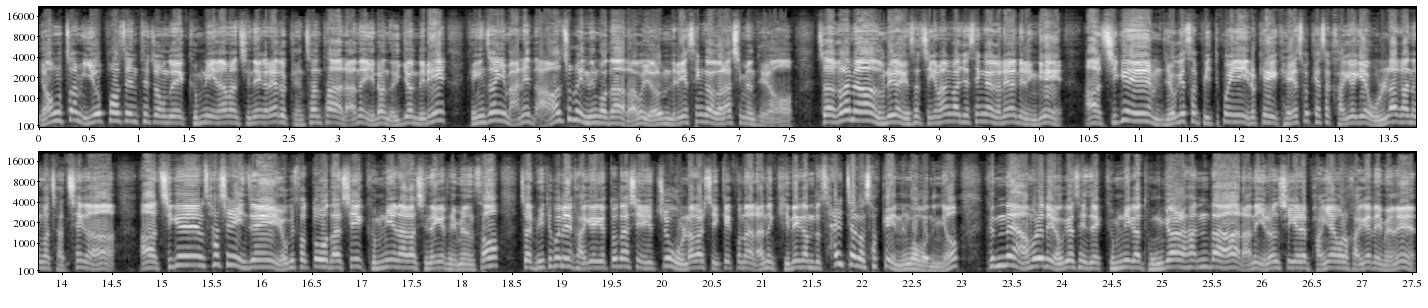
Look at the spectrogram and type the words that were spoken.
0.25% 정도의 금리 인하만 진행을 해도 괜찮다라는 이런 의견들이 굉장히 많이 나와주고 있는 거다라고 여러분들이 생각을 하시면 돼요. 자 그러면 우리가 여기서 지금 한 가지 생각을 해야 되는 게 아 지금 여기서 비트코인이 이렇게 계속해서 가격이 올라가는 것 자체가 아 지금 사실 이제 여기서 또 다시 금리 인하가 진행이 되면서 자 비트코인의 가격이 또 다시 쭉 올라갈 수 있겠구나라는 기대감도 살짝은 섞여 있는 거거든요. 근데 아무래도 여기서 이제 금리가 동결한다라는 이런 식의 방향으로 가게 되면은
